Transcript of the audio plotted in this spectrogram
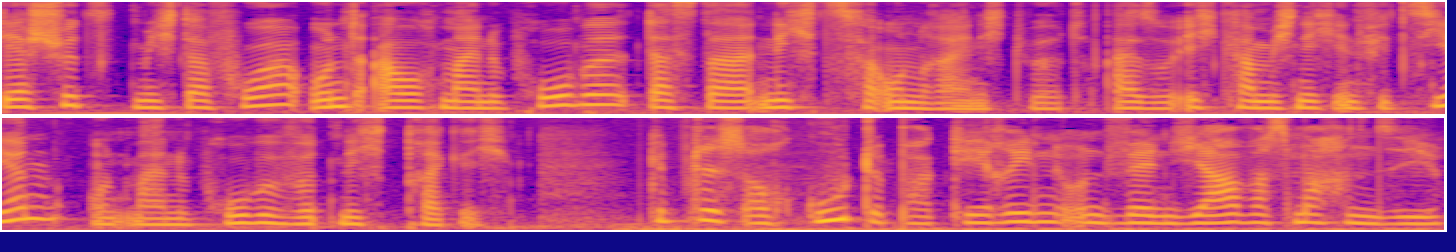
der schützt mich davor und auch meine Probe, dass da nichts verunreinigt wird. Also ich kann mich nicht infizieren und meine Probe wird nicht dreckig. Gibt es auch gute Bakterien und wenn ja, was machen sie?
